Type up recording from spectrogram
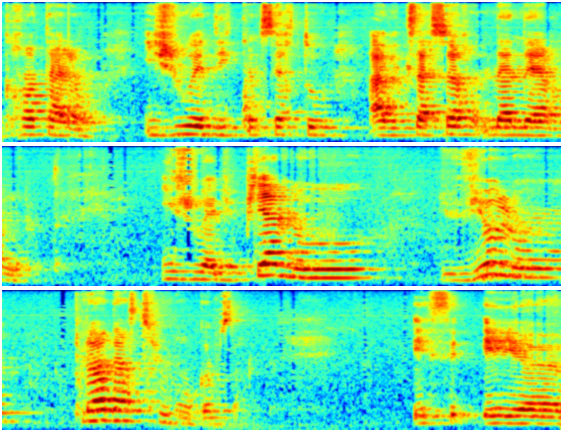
grand talent. Il jouait des concertos avec sa sœur Nanerle. Il jouait du piano, du violon, plein d'instruments comme ça. Et, euh,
